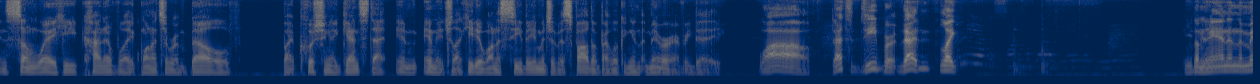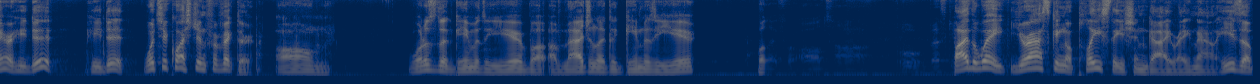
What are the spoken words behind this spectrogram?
in some way he kind of like wanted to rebel by pushing against that Im- image. Like he didn't want to see the image of his father by looking in the mirror every day. Wow, that's deeper. That like the man in the mirror. He did. He did. What's your question for Victor? Um, what is the game of the year? But imagine like a game of the year. But like for all time. By the way, you're asking a PlayStation guy right now. He's a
